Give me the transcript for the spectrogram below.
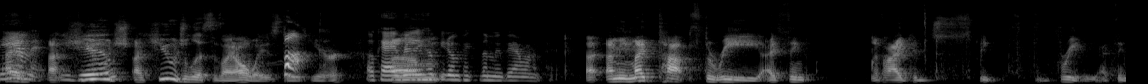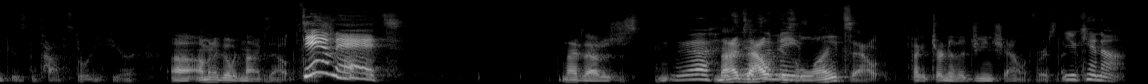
I Damn have it, A you huge, a huge list as I always Fuck. do here. Okay, I really Um, hope you don't pick the movie I want to pick. I, I mean, my top three, I think, if I could speak freely, I think is the top three here. Uh, I'm gonna go with Knives Out. Damn it! Knives Out is just Ugh, it's- Knives it's Out amazing. is lights out. If I could turn into Gene Shalit for a second. You cannot.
